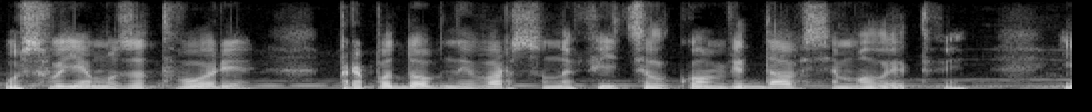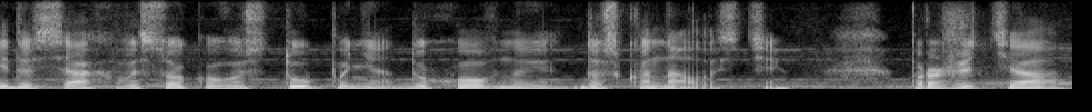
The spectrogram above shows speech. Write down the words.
У своєму затворі преподобний Варсонофій цілком віддався молитві і досяг високого ступеня духовної досконалості. Про життя,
